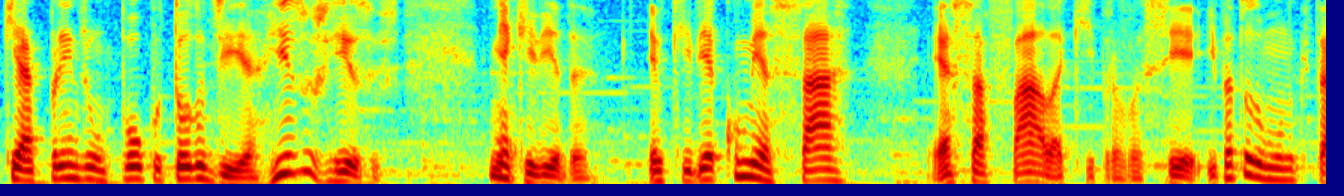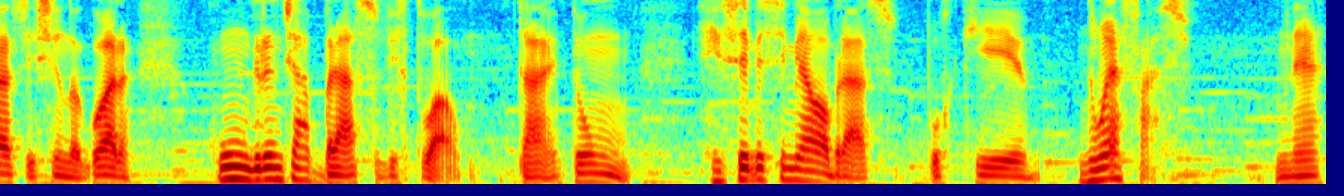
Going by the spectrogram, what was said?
que aprende um pouco todo dia. Risos, risos. Minha querida, eu queria começar essa fala aqui para você e para todo mundo que está assistindo agora com um grande abraço virtual, tá? Então, receba esse meu abraço, porque não é fácil, né?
